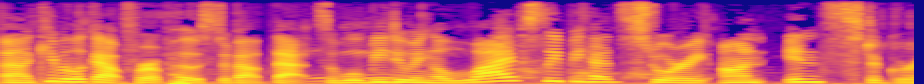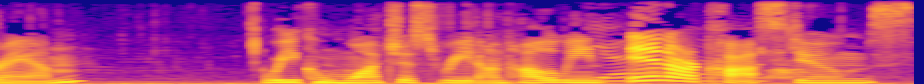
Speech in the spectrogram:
Uh, keep a lookout for a post about that. So we'll be doing a live Sleepyhead story on Instagram where you can watch us read on Halloween in our costumes.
